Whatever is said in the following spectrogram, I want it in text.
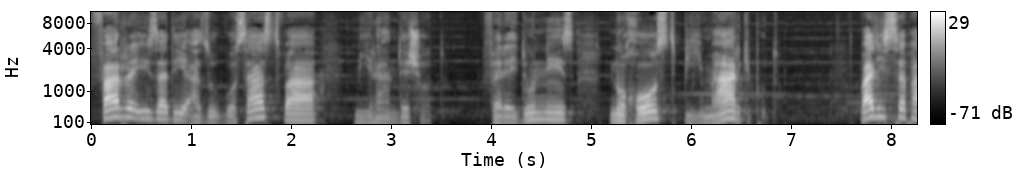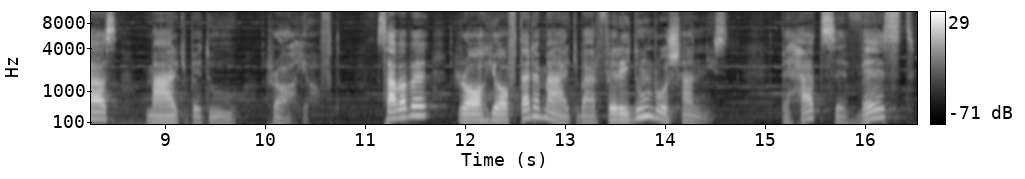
فر ایزدی از او گسست و میرنده شد. فریدون نیز نخست بیمرگ بود ولی سپس مرگ به دو راه یافت. سبب راه یافتن مرگ بر فریدون روشن نیست. به حدس وست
